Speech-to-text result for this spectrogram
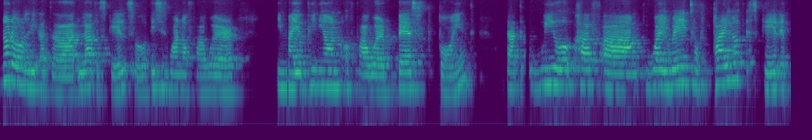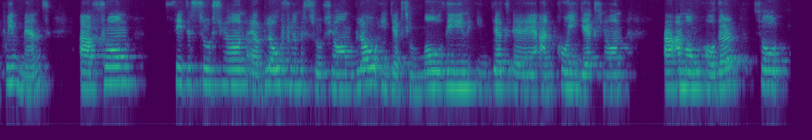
not only at a lab scale. So this is one of our in my opinion, of our best point, that we'll have a wide range of pilot scale equipment uh, from sheet extrusion, uh, blow film extrusion, blow injection molding, inject, uh, and co-injection, uh, among other. So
